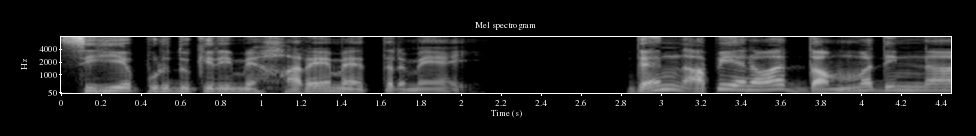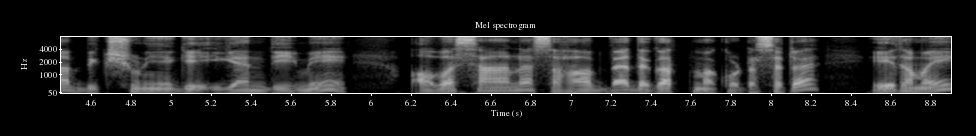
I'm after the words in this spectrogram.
සිහිය පුරුදු කිරීමේ හරයම ඇත්තටම එයයි. දැන් අපි යනවා ධම්මදින්නා භික්ෂුණියගේ ඉගැන්වීමේ අවසාන සහ වැදගත්ම කොටසට ඒ තමයි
